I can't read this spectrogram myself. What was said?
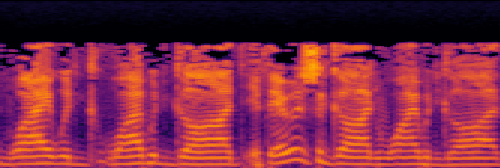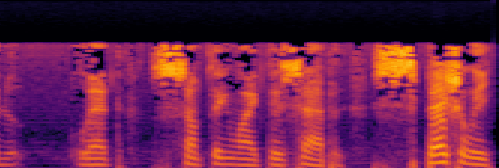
why would why would God, if there is a God, why would God let something like this happen? Especially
